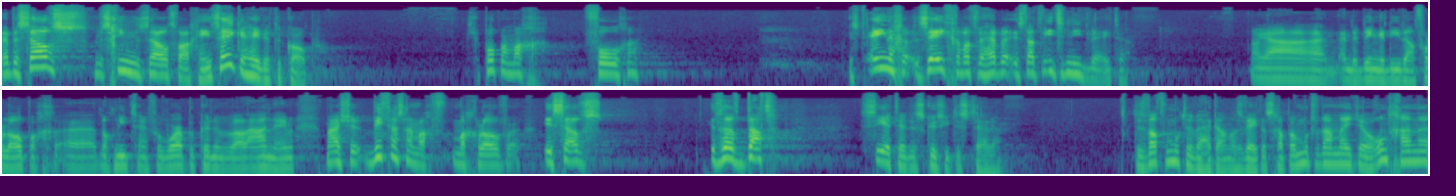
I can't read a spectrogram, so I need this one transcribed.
We hebben zelfs, misschien zelfs wel geen zekerheden te koop. Als je Popper mag volgen, is het enige zekere wat we hebben, is dat we iets niet weten. Nou ja, en de dingen die dan voorlopig uh, nog niet zijn verworpen, kunnen we wel aannemen. Maar als je Wittgenstein mag, mag geloven, is zelfs, zelfs dat zeer ter discussie te stellen. Dus wat moeten wij dan als wetenschapper? Moeten we dan een beetje rond gaan, uh,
